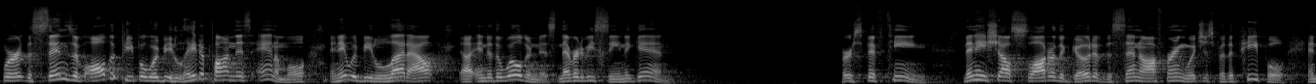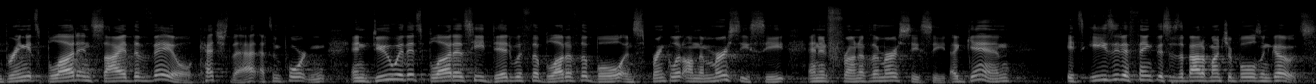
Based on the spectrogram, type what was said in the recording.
where the sins of all the people would be laid upon this animal and it would be let out uh, into the wilderness, never to be seen again. Verse 15. Then he shall slaughter the goat of the sin offering, which is for the people, and bring its blood inside the veil. Catch that, that's important. And do with its blood as he did with the blood of the bull, and sprinkle it on the mercy seat and in front of the mercy seat. Again, it's easy to think this is about a bunch of bulls and goats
